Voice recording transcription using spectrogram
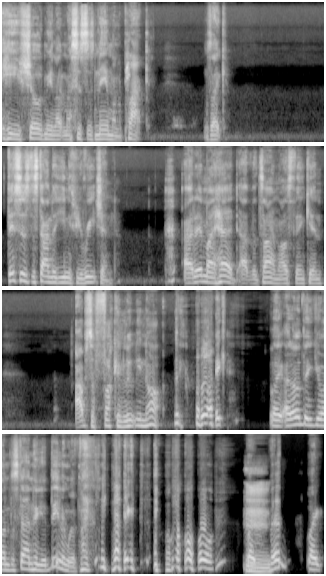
he showed me like my sister's name on a plaque. It was like this is the standard you need to be reaching. And in my head at the time i was thinking absolutely not. like, like I don't think you understand who you're dealing with. like, oh, like mm. then, like,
